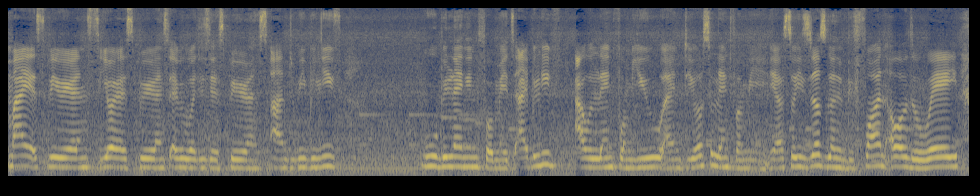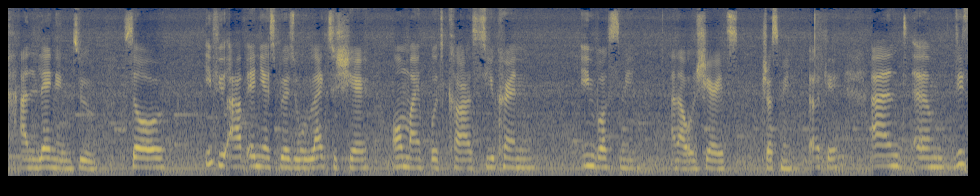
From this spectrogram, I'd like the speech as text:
my experience, your experience, everybody's experience, and we believe we'll be learning from it. I believe I will learn from you and you also learn from me. Yeah, so it's just going to be fun all the way and learning too. So if you have any experience you would like to share on my podcast, you can inbox me and I will share it. Trust me. Okay. And um, this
